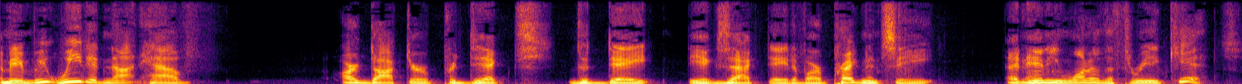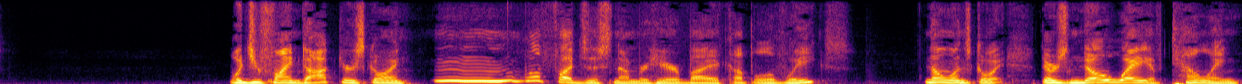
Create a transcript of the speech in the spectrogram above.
I mean, we, we did not have our doctor predicts the date, the exact date of our pregnancy at any one of the three kids. Would you find doctors going, hmm, we'll fudge this number here by a couple of weeks? No one's going, there's no way of telling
